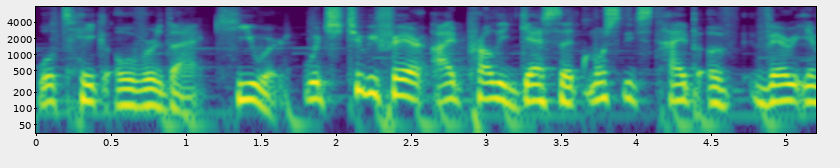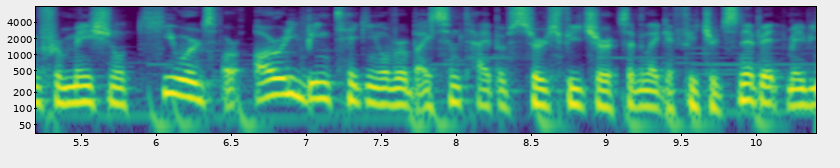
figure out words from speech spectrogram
will take over that keyword. Which to be fair, I'd probably guess that most of these type of very informational keywords are already being taken over by some type of search feature, something like a featured snippet, maybe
